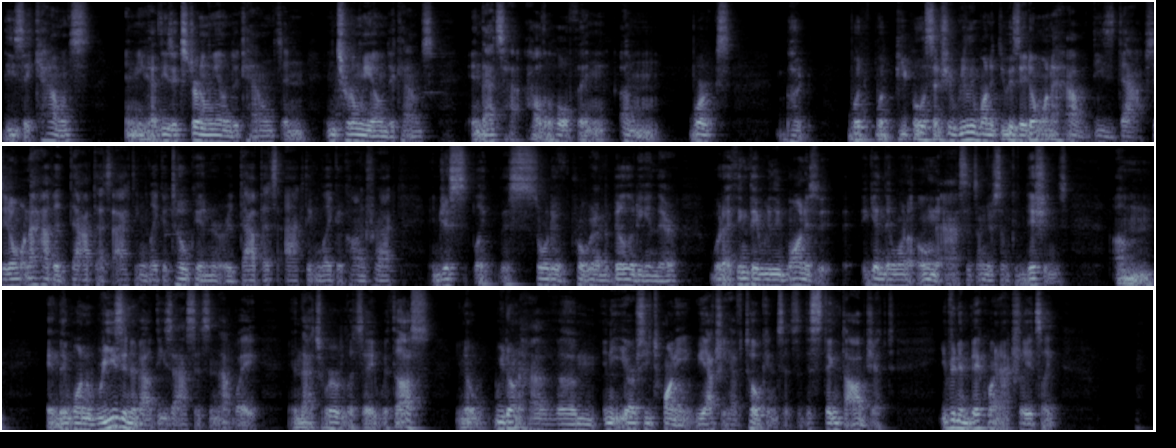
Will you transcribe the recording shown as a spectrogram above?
these accounts and you have these externally owned accounts and internally owned accounts and that's how the whole thing um, works but what what people essentially really want to do is they don't want to have these dapps they don't want to have a dApp that's acting like a token or a dApp that's acting like a contract and just like this sort of programmability in there what i think they really want is again they want to own assets under some conditions um, and they want to reason about these assets in that way and that's where let's say with us you know, we don't have um, an ERC20. We actually have tokens. It's a distinct object. Even in Bitcoin, actually, it's like,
